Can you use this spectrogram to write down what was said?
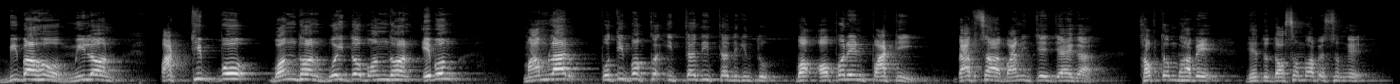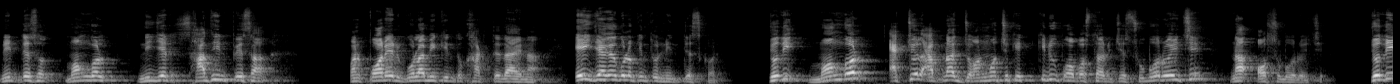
বিবাহ, মিলন, পার্থিব্য বন্ধন, বৈধ বন্ধন এবং মামলার প্রতিপক্ষ ইত্যাদি ইত্যাদি কিন্তু বা অপারেন্ট পার্টি, ব্যবসা, বাণিজ্যের জায়গা সপ্তমভাবে যেহেতু দশম ভাবের সঙ্গে নির্দেশক মঙ্গল নিজের স্বাধীন পেশা মানে পরের গোলামি কিন্তু খাটতে দেয় না। এই জায়গাগুলো কিন্তু নির্দেশ করে। যদি মঙ্গল অ্যাকচুয়াল আপনার জন্মচকে কিরূপ অবস্থা রয়েছে, শুভ রয়েছে না অশুভ রয়েছে? যদি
